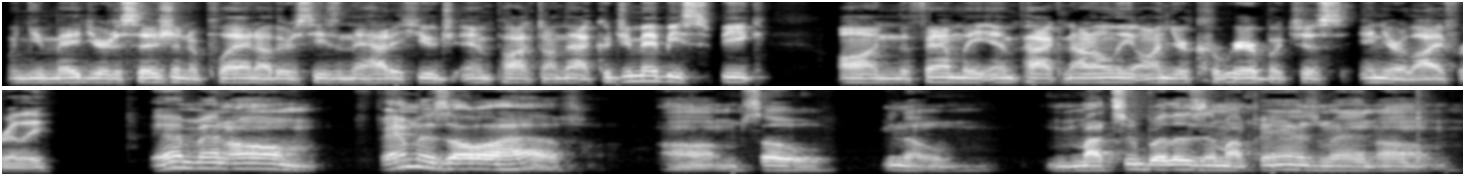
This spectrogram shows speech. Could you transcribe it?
when you made your decision to play another season, they had a huge impact on that. Could you maybe speak on the family impact, not only on your career, but just in your life, really? Yeah, man. Um, family is all I have. Um, so you know, my two brothers and my parents, man. Um,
